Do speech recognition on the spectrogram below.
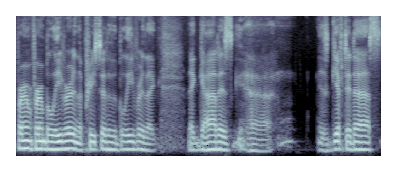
firm firm believer in the priesthood of the believer that that God has uh, has gifted us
